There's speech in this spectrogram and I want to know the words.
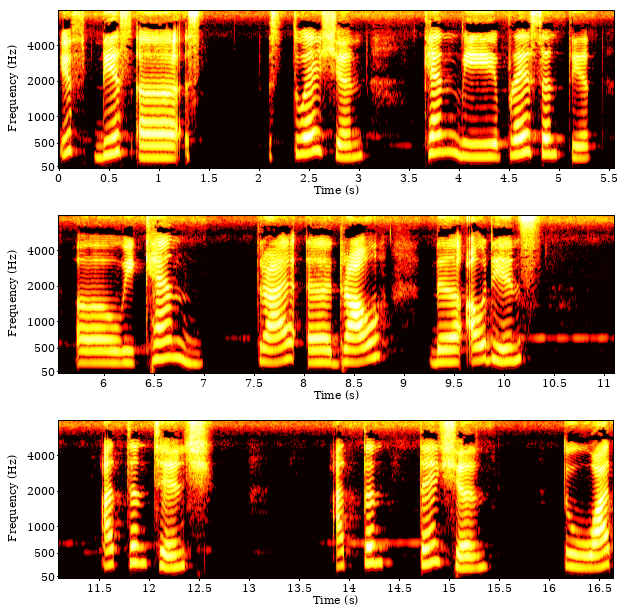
if this uh, situation can be presented uh, we can try, uh, draw the audience attention attention to what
